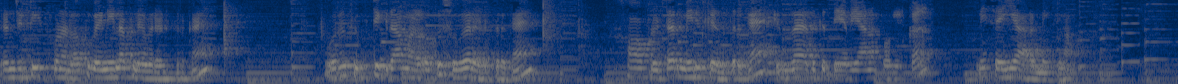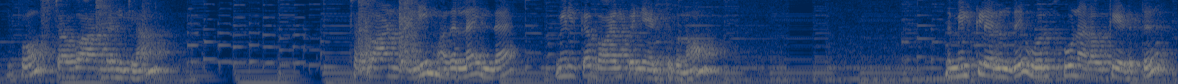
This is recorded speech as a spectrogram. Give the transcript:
ரெண்டு டீஸ்பூன் அளவுக்கு வெண்ணிலா ஃப்ளேவர் எடுத்திருக்கேன். ஒரு ஃபிஃப்டி கிராம் அளவுக்கு சுகர் எடுத்திருக்கேன். ஹாஃப் லிட்டர் மில்க் எடுத்திருக்கேன். இதுதான் இதுக்கு தேவையான பொருட்கள். நீ செய்ய ஆரம்பிக்கலாம். இப்போது ஸ்டவ் ஆன் பண்ணிக்கலாம். ஸ்டவ் ஆன் பண்ணி முதல்ல இந்த மில்கை பாயில் பண்ணி எடுத்துக்கணும். இந்த மில்கில் இருந்து ஒரு ஸ்பூன் அளவுக்கு எடுத்து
